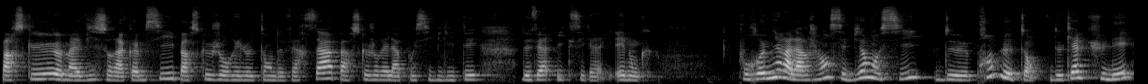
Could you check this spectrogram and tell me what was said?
Parce que ma vie sera comme ci, parce que j'aurai le temps de faire ça, parce que j'aurai la possibilité de faire X, Y. Et donc, pour revenir à l'argent, c'est bien aussi de prendre le temps de calculer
